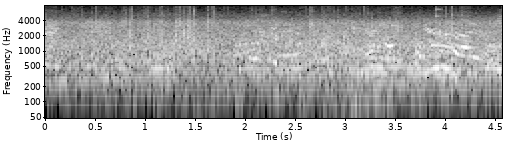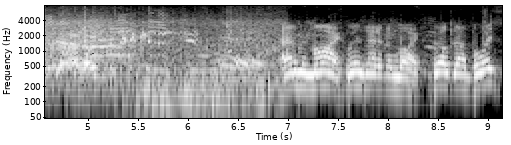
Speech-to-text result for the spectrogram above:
Thank you. Adam and Mike. Where's Adam and Mike? Well done, boys.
